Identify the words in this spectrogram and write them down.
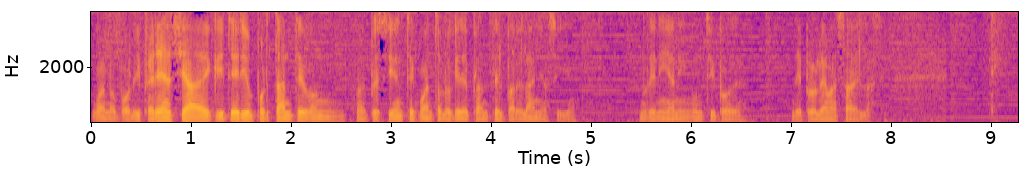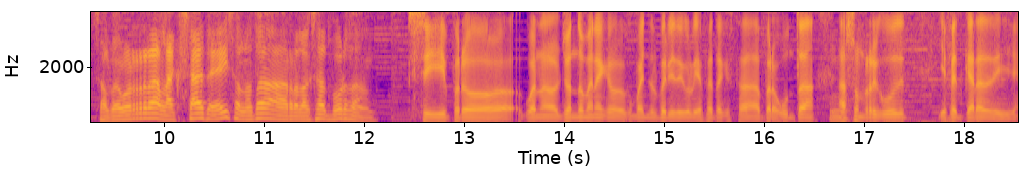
Bueno, por diferencia de criterio importante con, el presidente en cuanto a lo que era el plantel para el año, así que no tenía ningún tipo de, de problema en saberlo así. Se'l veu relaxat, eh? I se'l relaxat, Borda. Sí, però quan el Joan Domènech, el company del periòdico, li ha fet aquesta pregunta, mm. ha somrigut i ha fet cara de dir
